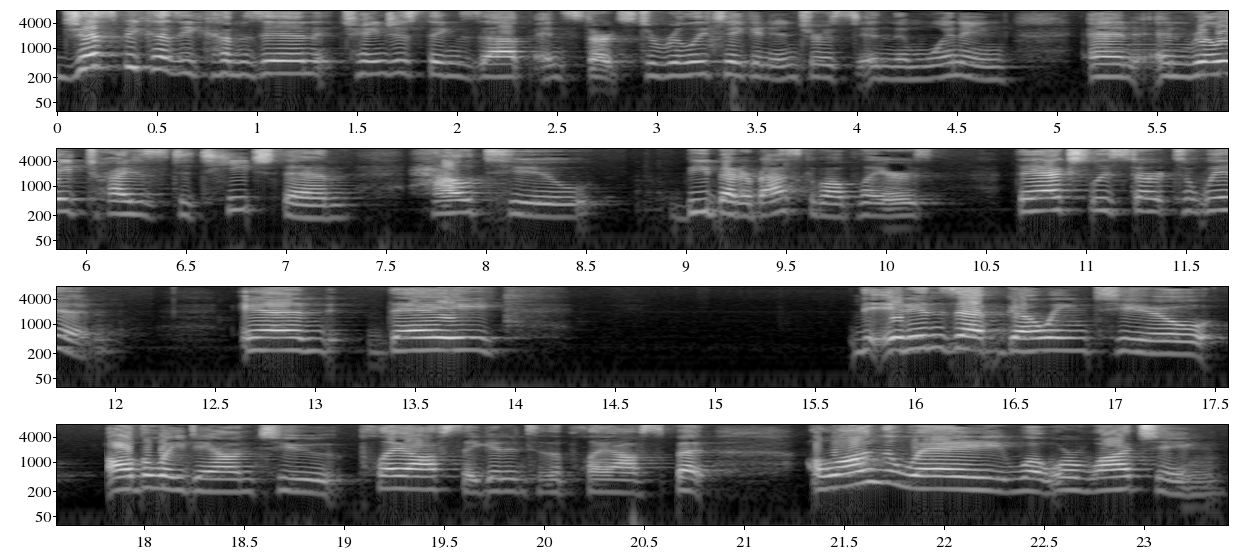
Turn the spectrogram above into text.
just because he comes in, changes things up, and starts to really take an interest in them winning and, and really tries to teach them how to be better basketball players, they actually start to win. And they, it ends up going to all the way down to playoffs. They get into the playoffs. But along the way, what we're watching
